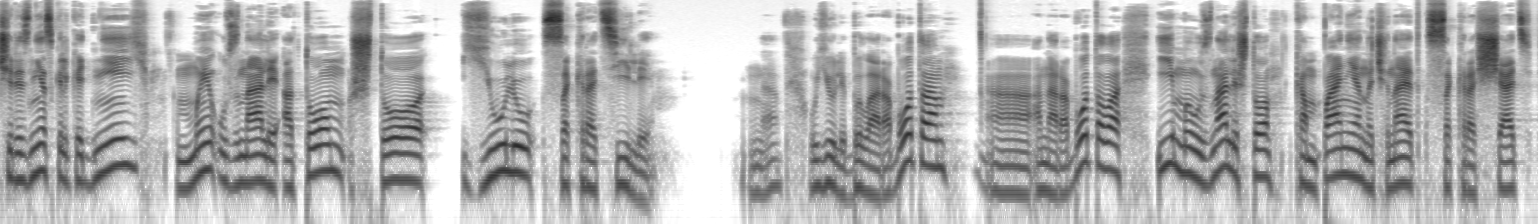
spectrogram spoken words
через несколько дней, мы узнали о том, что Юлю сократили. Да? У Юли была работа, а, она работала, и мы узнали, что компания начинает сокращать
